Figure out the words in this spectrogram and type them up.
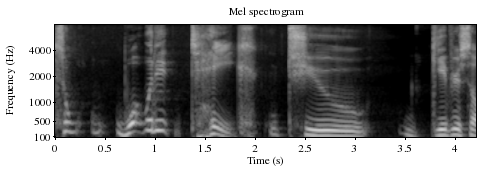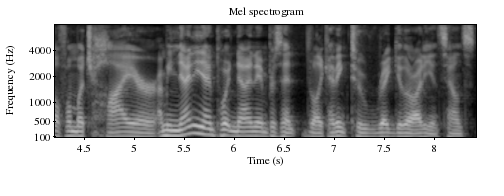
So, what would it take to give yourself a much higher? I mean, ninety nine point nine nine percent. Like, I think to regular audience sounds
